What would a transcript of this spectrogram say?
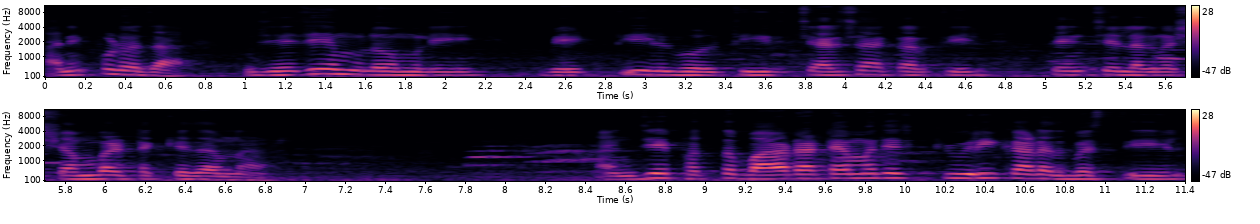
आणि पुढं जा. जे जे मुलं मुली भेटतील बोलतील चर्चा करतील त्यांचे लग्न शंभर टक्के जमणार. आणि जे फक्त बायोडाट्यामध्ये क्युरी काढत बसतील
